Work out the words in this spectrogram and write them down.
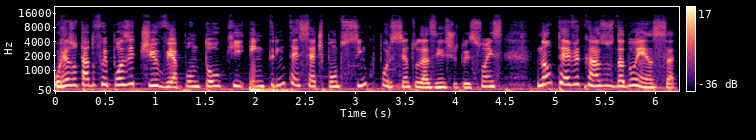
O resultado foi positivo e apontou que em 37,5% das instituições não teve casos da doença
